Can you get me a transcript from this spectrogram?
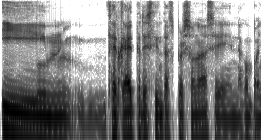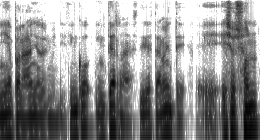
y mm, cerca de 300 personas en la compañía para el año 2025 internas directamente. Eh, esos son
